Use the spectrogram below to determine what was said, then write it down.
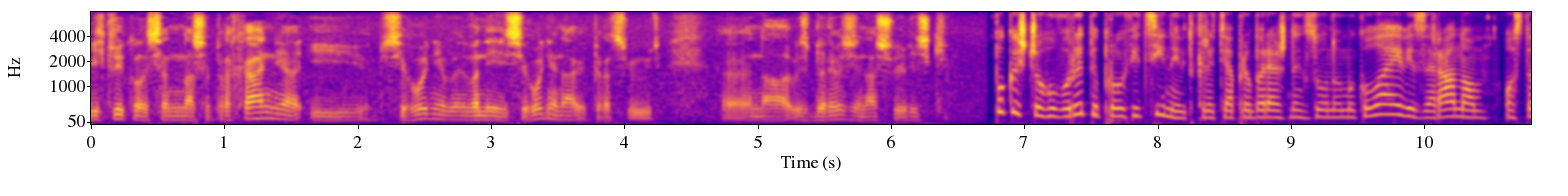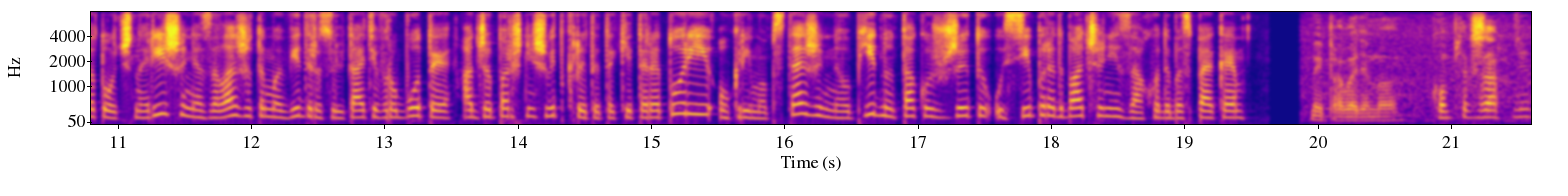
відкликнулися на наше прохання, і сьогодні вони і сьогодні навіть працюють е, на узбережжі нашої річки. Поки що говорити про офіційне відкриття прибережних зон у Миколаєві зарано. Остаточне рішення залежатиме від результатів роботи, адже перш ніж відкрити такі території, окрім обстежень, необхідно також вжити усі передбачені заходи безпеки. Ми проведемо комплекс заходів,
